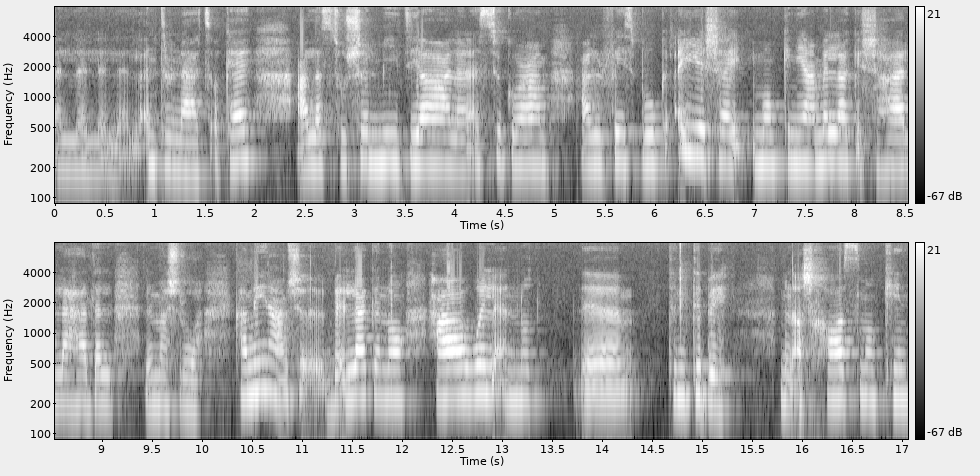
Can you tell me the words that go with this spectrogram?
ال ال الإنترنت okay؟ على ال social media على الإنستغرام على الفيسبوك أي شيء ممكن يعمل لك اشهار لهذا المشروع. كمان عم بقول لك إنه حاول إنه تنتبه من أشخاص ممكن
